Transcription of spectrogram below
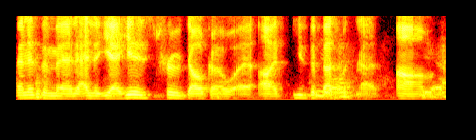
Ben is the man. And yeah, he is true Delco. Uh, he's the best yeah. with that. Um, yeah.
